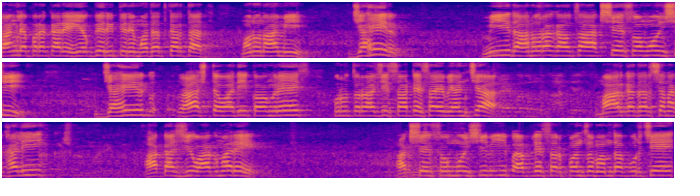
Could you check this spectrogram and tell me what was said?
चांगल्या प्रकारे योग्य रीतीने मदत करतात. म्हणून आम्ही जाहीर मी धानोरा गावचा अक्षय सोमवंशी जाहीर राष्ट्रवादी काँग्रेस पृथ्वीराजी साठेसाहेब यांच्या मार्गदर्शनाखाली आकाशजी वाघमारे अक्षय सोमवंशी मी आपले सरपंच ममदापूरचे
